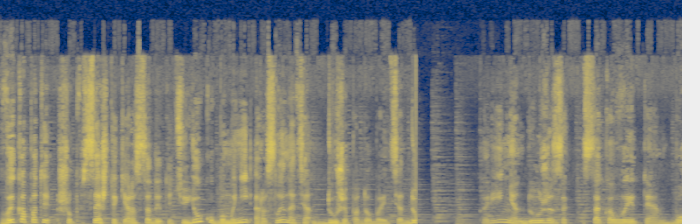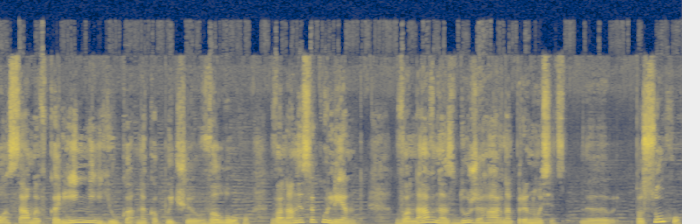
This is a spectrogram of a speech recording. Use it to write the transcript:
викопати, щоб все ж таки розсадити цю юку, бо мені рослина ця дуже подобається. Коріння дуже соковите, бо саме в корінні юка накопичує вологу. Вона не сакулент, вона в нас дуже гарно приносить е, посуху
